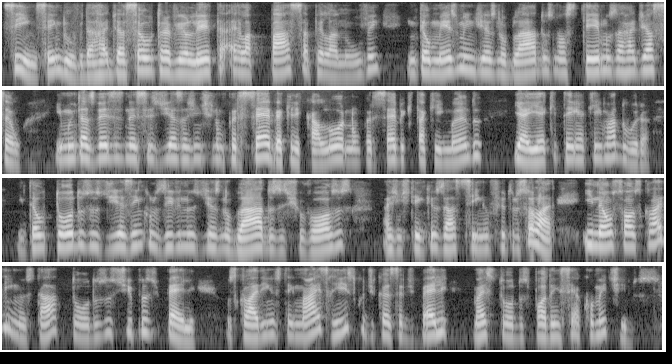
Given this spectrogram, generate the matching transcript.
Sim, sem dúvida. A radiação ultravioleta ela passa pela nuvem, então mesmo em dias nublados nós temos a radiação. E muitas vezes nesses dias a gente não percebe aquele calor, não percebe que está queimando e aí é que tem a queimadura. Então, todos os dias, inclusive nos dias nublados e chuvosos, a gente tem que usar sim o filtro solar. E não só os clarinhos, tá? Todos os tipos de pele. Os clarinhos têm mais risco de câncer de pele, mas todos podem ser acometidos.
